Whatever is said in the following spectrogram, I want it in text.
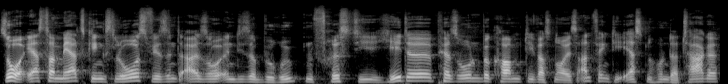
So, 1. März ging's los. Wir sind also in dieser berühmten Frist, die jede Person bekommt kommt, die was Neues anfängt, die ersten 100 Tage.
